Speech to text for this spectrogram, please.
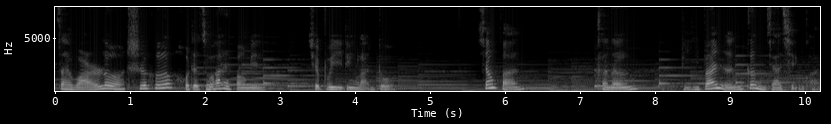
在玩乐、吃喝或者做爱方面却不一定懒惰，相反，可能比一般人更加勤快。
